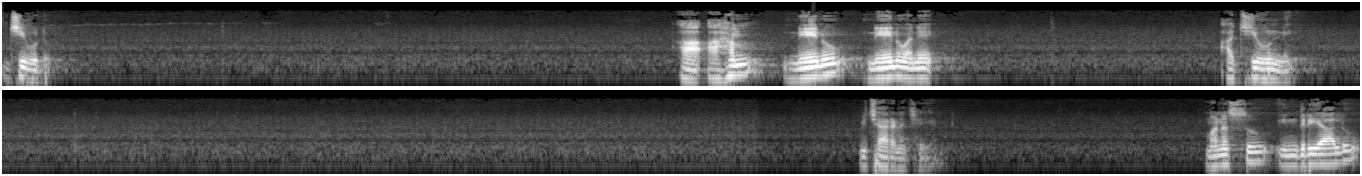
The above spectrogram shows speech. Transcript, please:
జీవుడు. ఆ అహం నేను నేను అనే ఆ జీవుణ్ణి. విచారణ చేయండి. మనస్సు ఇంద్రియాలు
